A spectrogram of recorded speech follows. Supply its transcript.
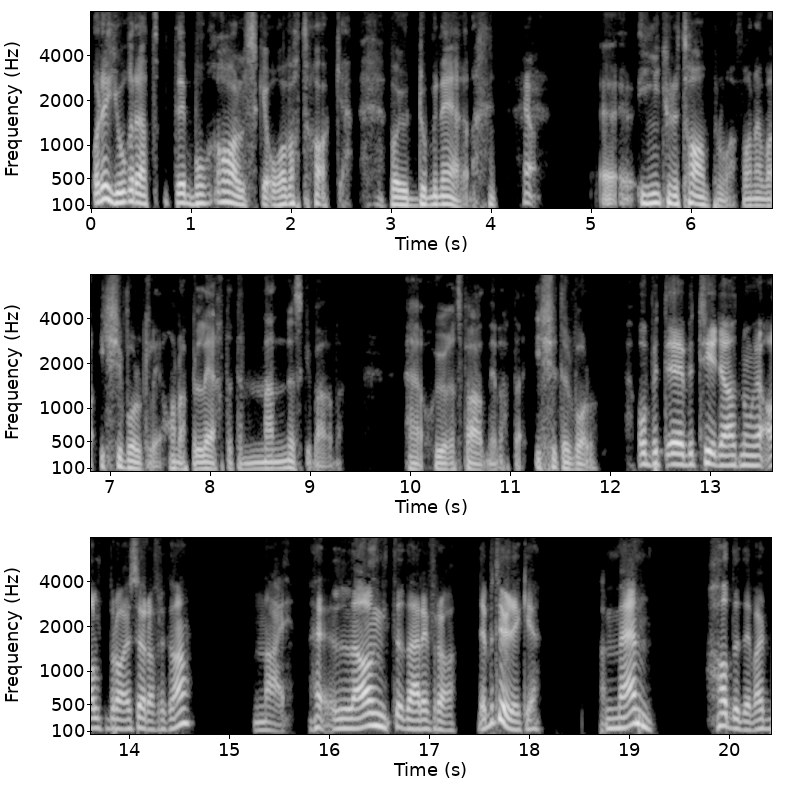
Og det gjorde det at det moralske overtaket var jo dominerende. Ja. Uh, ingen kunne ta ham på noe, for han var ikke voldelig. Han appellerte til menneskeverdet og urettferden i dette, ikke til vold. Og eh, Betyr det at nå er alt bra i Sør-Afrika? Nei. Langt derifra. Det betyr det ikke. Men hadde det vært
